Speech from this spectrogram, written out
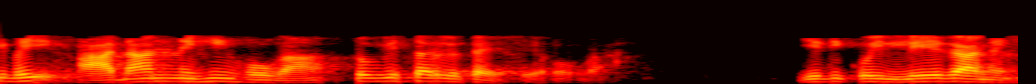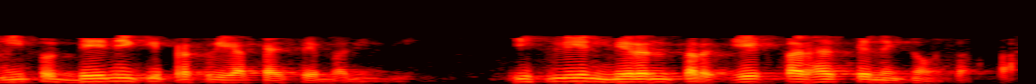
कि भाई आदान नहीं होगा तो विसर्ग कैसे होगा? यदि कोई लेगा नहीं तो देने की प्रक्रिया कैसे बनेगी? इसलिए निरंतर एक तरह से नहीं हो सकता।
